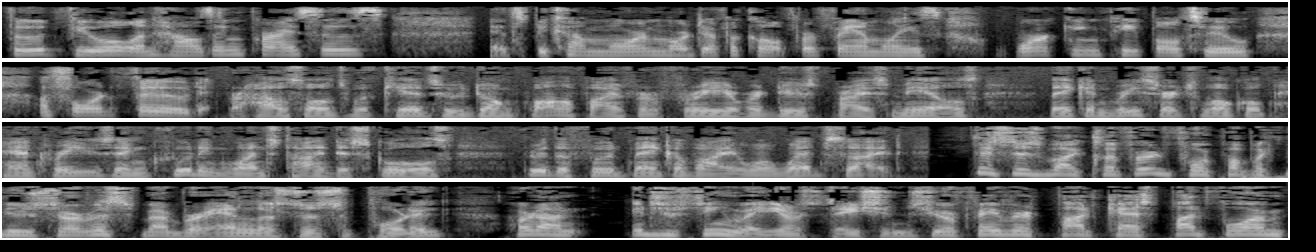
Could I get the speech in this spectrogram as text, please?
food, fuel, and housing prices, it's become more and more difficult for families, working people to afford food. For households with kids who don't qualify for free or reduced price meals, they can research local pantries, including ones tied to schools, through the Food Bank of Iowa website. This is Mike Clifford for Public News Service, member and listener supported, heard on interesting radio stations, your favorite podcast platform,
